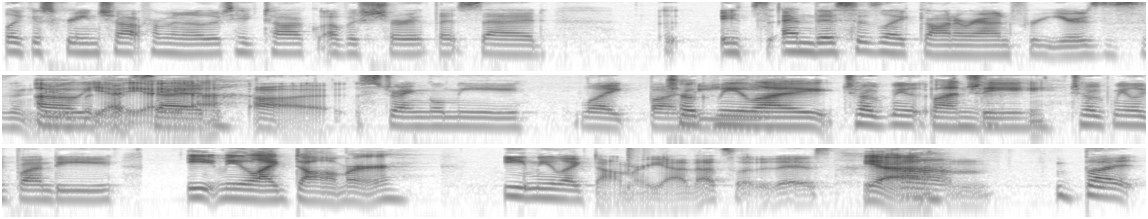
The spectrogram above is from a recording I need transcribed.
like a screenshot from another TikTok of a shirt that said uh, it's and this has like gone around for years. This isn't new, Oh, but yeah, it yeah, said uh strangle me like Bundy. choke me like choke me Bundy. Choke, choke me like Bundy. Eat me like Dahmer. Eat me like Dahmer. Yeah, that's what it is. Yeah. Um, but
